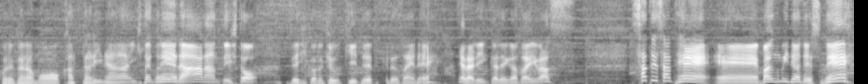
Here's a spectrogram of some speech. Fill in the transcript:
これからもかったりな行きたくねえななんて人ぜひこの曲聴いてくださいね。やらりんかでございます。さてさて、えー番組ではですね、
